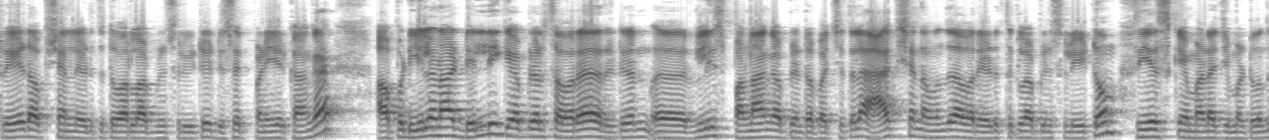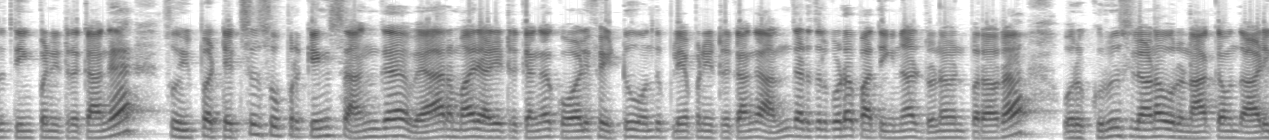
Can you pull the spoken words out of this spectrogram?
ட்ரேட் ஆப்ஷனில் எடுத்துகிட்டு வரலாம் அப்படின்னு சொல்லிட்டு டிசைட் பண்ணியிருக்காங்க. அப்படி இல்லைனா டெல்லி கேபிட்டல்ஸ் அவரை ரிட்டர்ன் ரிலீஸ் பண்ணாங்க அப்படின்ற பட்சத்தில் ஆக்ஷனை வந்து அவர் எடுத்துக்கலாம் அப்படின்னு சொல்லிட்டும் சிஎஸ்கே மேனேஜ்மெண்ட் வந்து திங்க் பண்ணிட்டு இருக்காங்க. ஸோ இப்போ டெக்ஸஸ் சூப்பர் கிங்ஸ் அங்கே வேற மாதிரி ஆடிட்டு இருக்காங்க. குவாலிஃபை டூ வந்து ப்ளே பண்ணிட்டு இருக்காங்க. அந்த இடத்துல கூட பார்த்தீங்கன்னா டொனவன் பரவரா ஒரு குரூசிலான ஒரு நாக்கை வந்து ஆடி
